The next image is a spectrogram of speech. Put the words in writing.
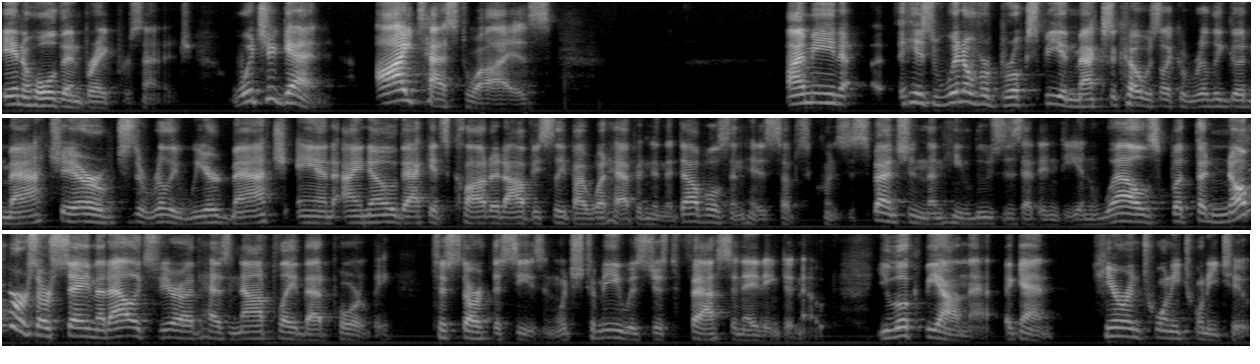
in hold and break percentage, which again, eye test wise, I mean, his win over Brooksby in Mexico was like a really good match, or just a really weird match. And I know that gets clouded, obviously, by what happened in the doubles and his subsequent suspension. Then he loses at Indian Wells. But the numbers are saying that Alex Zverev has not played that poorly to start the season, which to me was just fascinating to note. You look beyond that. Again, here in 2022,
